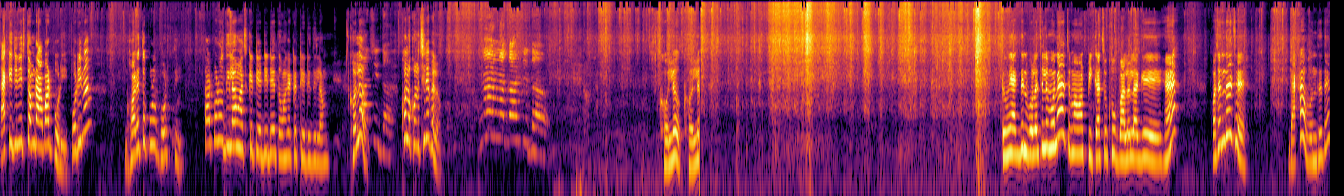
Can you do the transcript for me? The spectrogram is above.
একই জিনিস তো আমরা আবার পড়ি পড়ি না? ঘরে তো পুরো ভর্তি। তারপরেও দিলাম আজকে টেডি ডে তোমাকে একটা টেডি দিলাম। খোলো? খোলো খোলো ছিঁড়ে ফেলো। খোলো খোলো। তুমি একদিন বলেছিলে, মনে আছে? আমার পিকাচু খুব ভালো লাগে। হ্যাঁ? পছন্দ হয়েছে? দেখাও বন্ধুদের।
